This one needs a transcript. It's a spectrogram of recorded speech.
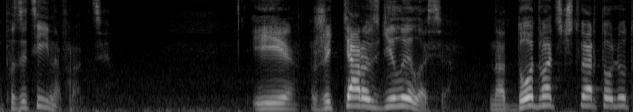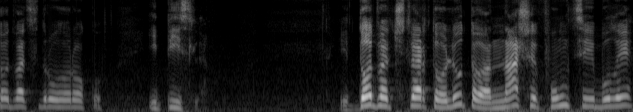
опозиційна фракція. І життя розділилося на до 24 лютого 2022 року і після. І до 24 лютого наші функції були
